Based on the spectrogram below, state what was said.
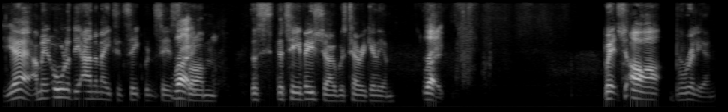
Yeah, I mean, all of the animated sequences Right. from the the TV show was Terry Gilliam, Right. which are brilliant,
